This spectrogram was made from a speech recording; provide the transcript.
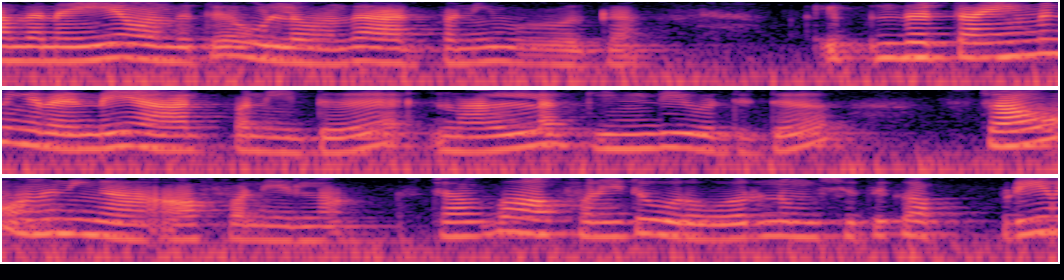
அந்த நெய்யை வந்துட்டு உள்ளே வந்து ஆட் பண்ணி இருக்கேன் இப் இந்த டைமில் நீங்கள் ரெண்டையும் ஆட் பண்ணிவிட்டு நல்லா கிண்டி விட்டுட்டு ஸ்டவ் வந்து நீங்கள் ஆஃப் பண்ணிடலாம். ஸ்டவ் ஆஃப் பண்ணிவிட்டு ஒரு ஒரு நிமிஷத்துக்கு அப்படியே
